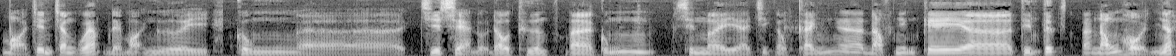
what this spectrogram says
bỏ trên trang web để mọi người cùng uh, chia sẻ nỗi đau thương và cũng xin mời uh, chị Ngọc Khánh ờ, đọc những cái uh, tin tức nóng hổi nhất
